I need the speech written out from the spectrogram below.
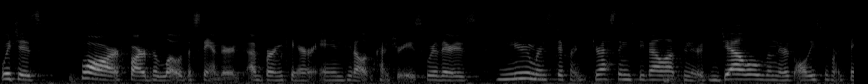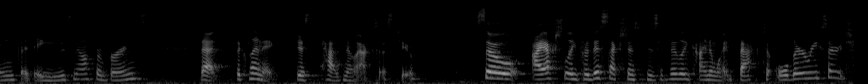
which is far, far below the standard of burn care in developed countries where there's numerous different dressings developed and there's gels and there's all these different things that they use now for burns that the clinic just has no access to. So I actually, for this section specifically, kind of went back to older research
